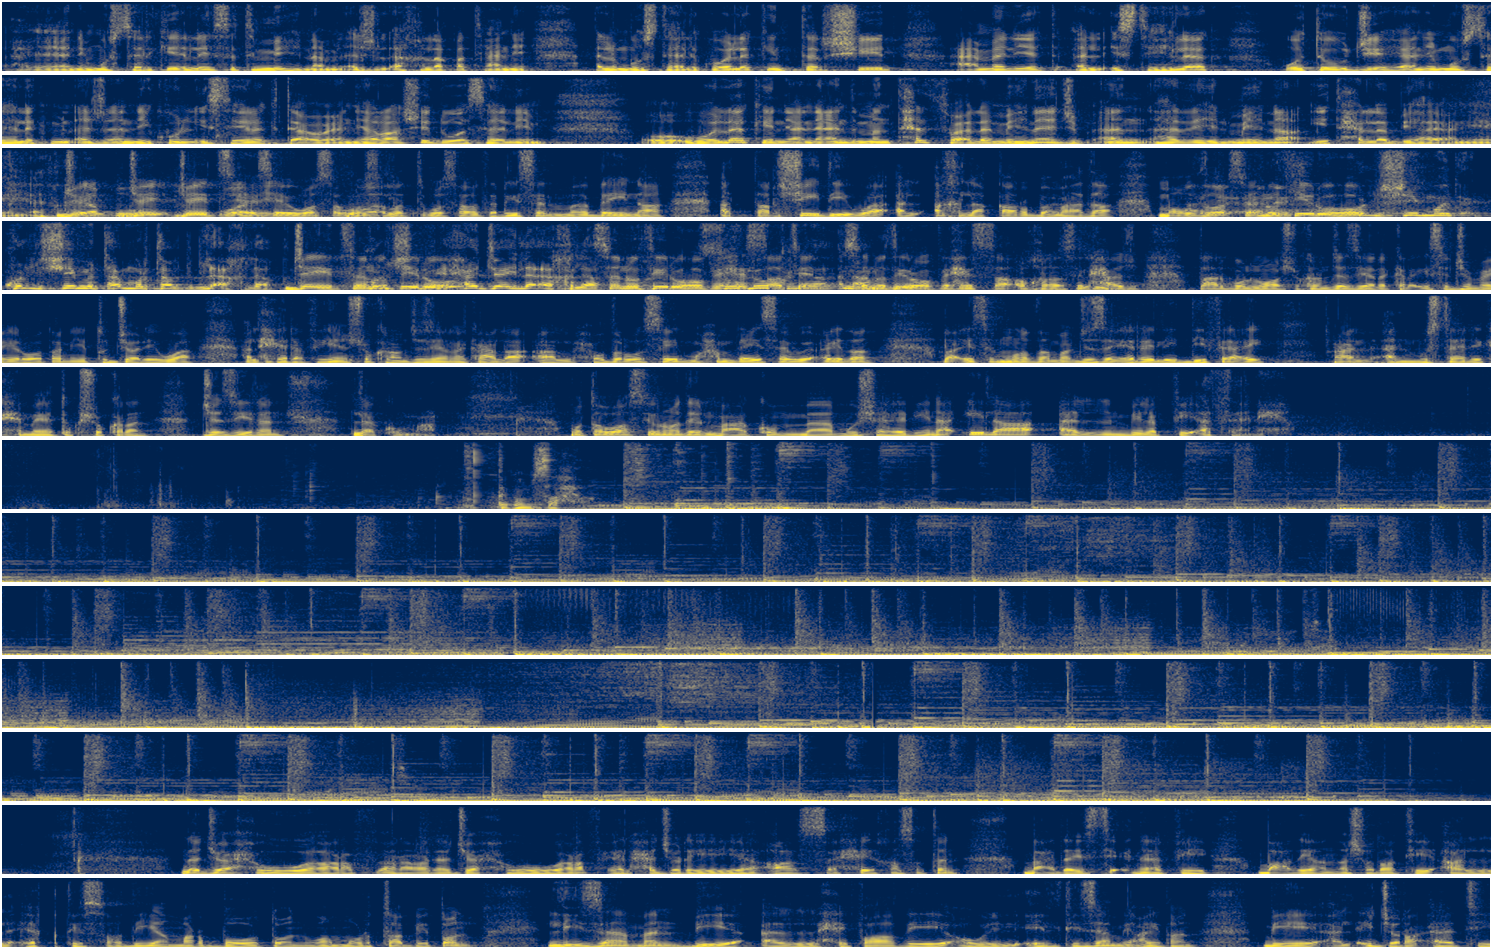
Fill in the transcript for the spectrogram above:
يعني مستهلك ليست مهنة من أجل اخلاقات يعني المستهلك. ولكن ترشيد عملية الاستهلاك وتوجيه يعني المستهلك من أجل أن يكون الاستهلاك تاعو يعني راشد وسليم. ولكن يعني عندما نتحدث على مهنة يجب أن هذه المهنة يتحلى بها يعني الاخلاق جيد جيد, جيد وصل وصلت وصلت الرسالة ما بين الترشيد الترشيدي والأخلاق. ربما هذا موضوع سنثيره كل شيء كل شيء مرتبط بالأخلاق. جيد سنثيره كل شيء بحاجه إلى أخلاق. سنثيره في حصه نعم. سنثيره في حصة أخرى. سي الحاج طالب وشكرا جزيلا لك رئيس الجمعية الوطنيه التجاري والحرفيين. شكرا جزيلا لك على الحضور. والسيد محمد عيساوي أيضا رئيس المنظمة الجزائرية للدفاع عن المستهلك حمايتك. شكرا جزيلا لكما. متواصلون معكم مشاهدينا إلى الملف الثاني. يعطيكم الصحه نجاح رفع نجاح رفع الحجر الصحي خاصة بعد استئناف بعض النشاطات الاقتصادية. مربوط ومرتبط لزاما بالحفاظ أو الالتزام أيضا بالإجراءات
